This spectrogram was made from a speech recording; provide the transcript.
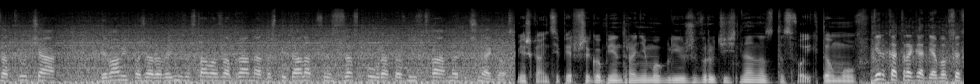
zatrucia dymami pożarowymi została zabrana do szpitala przez zespół ratownictwa medycznego. Mieszkańcy pierwszego piętra nie mogli już wrócić na noc do swoich domów. Wielka tragedia, bo przed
